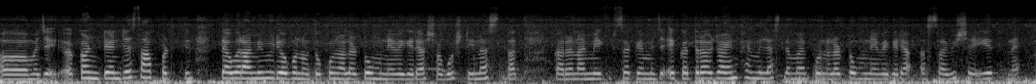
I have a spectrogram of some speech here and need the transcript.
म्हणजे कंटेंट जे सापडतील त्यावर आम्ही व्हिडिओ बनवतो. कोणाला टोमणे वगैरे अशा गोष्टी नसतात. कारण आम्ही सगळे म्हणजे एकत्र जॉईंट फॅमिली असल्यामुळे कोणाला टोमणे वगैरे असा विषय येत नाही.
